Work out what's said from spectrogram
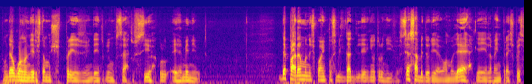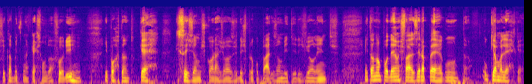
Então, de alguma maneira, estamos presos dentro de um certo círculo hermenêutico deparamos-nos com a impossibilidade de ler em outro nível. Se a sabedoria é uma mulher, e aí ela vai entrar especificamente na questão do aforismo, e portanto quer que sejamos corajosos, despreocupados, zombeteiros, violentos, então não podemos fazer a pergunta: o que a mulher quer?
